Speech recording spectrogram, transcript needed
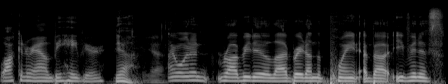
walking around behavior. yeah. Yeah. I wanted Robbie to elaborate on the point about even if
